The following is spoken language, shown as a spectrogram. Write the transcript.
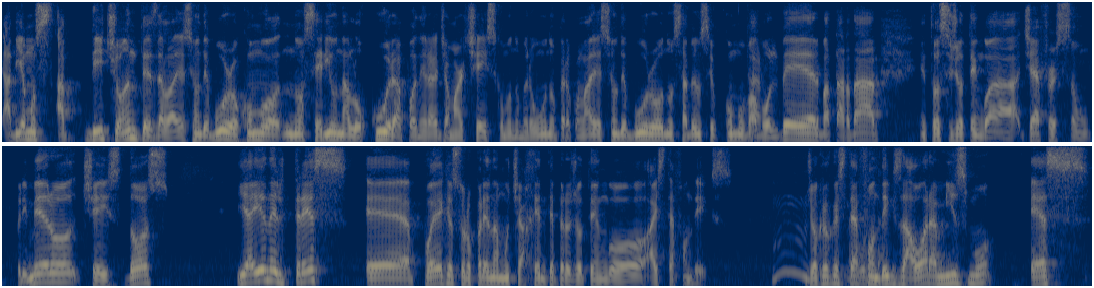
Habíamos ah, dicho antes de la lesión de Burrow cómo no sería una locura poner a Jamar Chase como número uno, pero con la lesión de Burrow no sabemos cómo va a Claro. volver, va a tardar. Entonces yo tengo a Jefferson primero, Chase dos, y ahí en el 3 puede que sorprenda a mucha gente, pero yo tengo a Stephon Diggs. Yo creo que Stephon. Diggs ahora mismo es...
